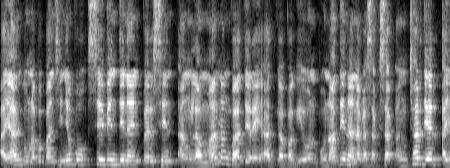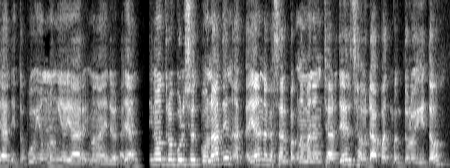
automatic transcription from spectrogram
Ayan, kung napapansin nyo po, 79% ang laman ng battery at kapag i-on po natin na nakasaksak ang charger, ayan, ito po yung mangyayari mga idol. Ayan, tinotroubleshoot po natin at ayan, nakasalpak naman ang charger, so dapat magtuloy ito.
